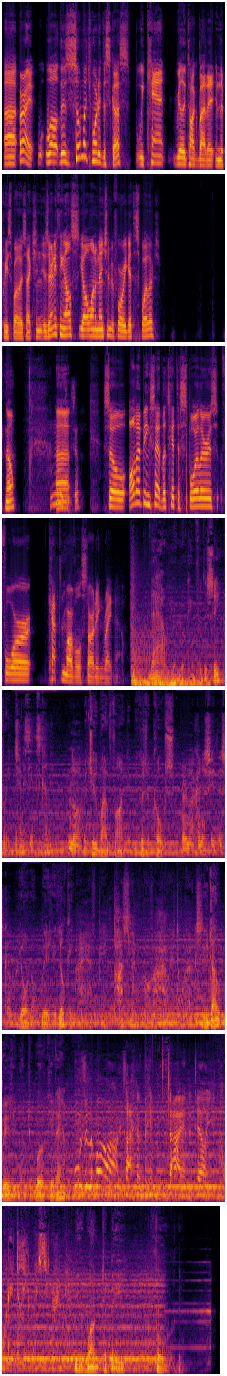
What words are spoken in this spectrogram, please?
uh, all right. Well, there's so much more to discuss. We can't really talk about it in the pre-spoiler section. Is there anything else y'all want to mention before we get to spoilers? No. No, I Uh, think so. So, all that being said, let's get to spoilers for Captain Marvel starting right now. Now you're looking for the secret. You're gonna see this coming. No, But you won't find it because, of course, you're not going to see this coming. you're not really looking. I have been puzzling over how it works. You don't really want to work it out. Who's in the box? I have been dying to tell you. I want to tell you my secret. Now. You want to be fooled.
